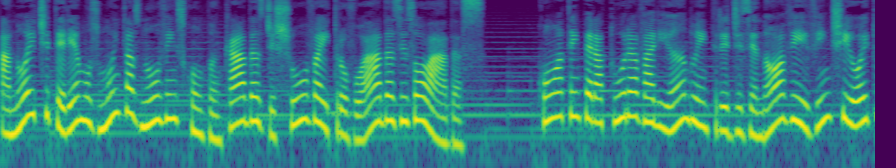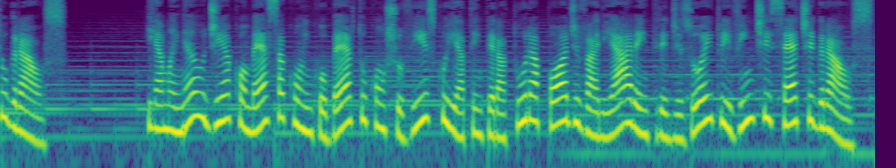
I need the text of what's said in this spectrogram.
À noite teremos muitas nuvens com pancadas de chuva e trovoadas isoladas. Com a temperatura variando entre 19 e 28 graus. E amanhã o dia começa com encoberto com chuvisco e a temperatura pode variar entre 18 e 27 graus.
